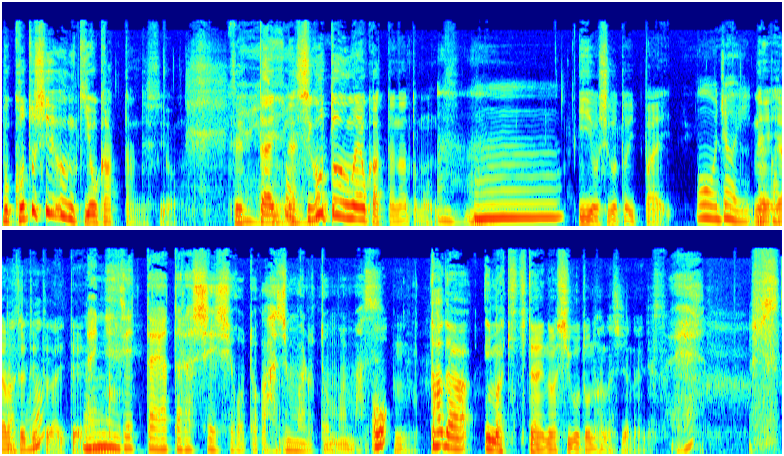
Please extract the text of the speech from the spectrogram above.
僕今年運気良かったんですよ。絶対に仕事運は良かったなと思うんです。うーんいいお仕事いっぱいおじゃあいい。ねやらせていたいだいて。来年絶対新しい仕事が始まると思います。おうん。ただ今聞きたいのは仕事の話じゃないです。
